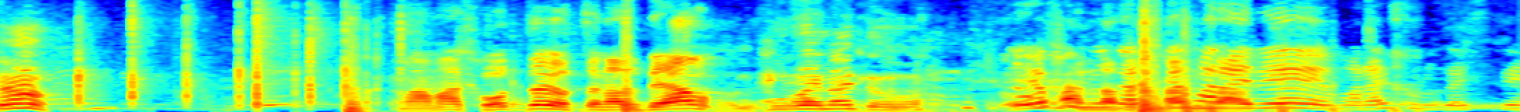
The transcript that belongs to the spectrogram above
দাও মামা সহ্যই হচ্ছে না দেও। পুরোই নাই তো। এ, ফুরু যাচ্ছে রে, পড়ায় ফুরু যাচ্ছে।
